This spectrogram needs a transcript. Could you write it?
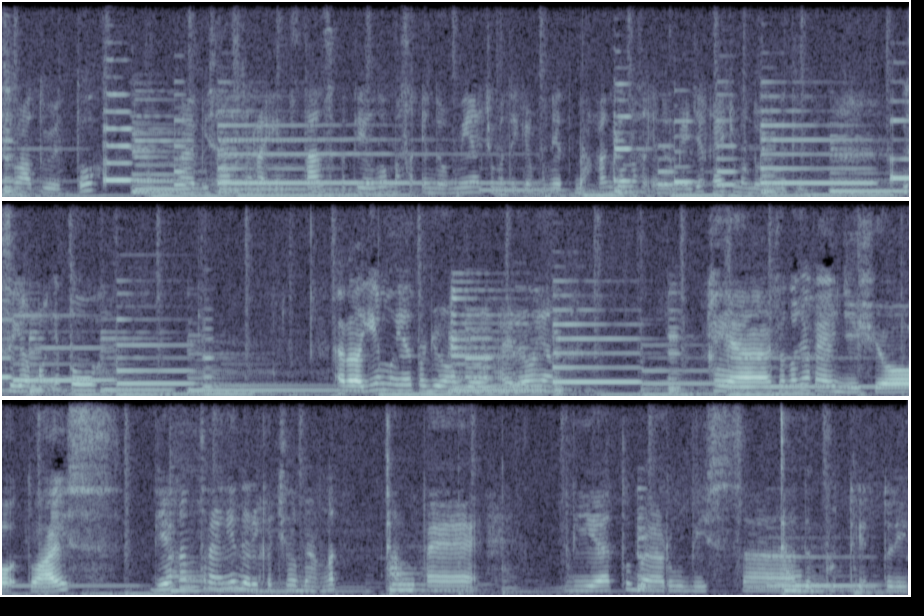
sesuatu itu nggak bisa secara instan seperti lo masak indomie yang cuma 3 menit. Bahkan gue masak indomie aja kayak cuma 2 menit gitu. Gak segampang itu. Apalagi melihat perjuangan idol yang kayak contohnya kayak Jihyo Twice dia kan trennya dari kecil banget. Sampai dia tuh baru bisa debut itu di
